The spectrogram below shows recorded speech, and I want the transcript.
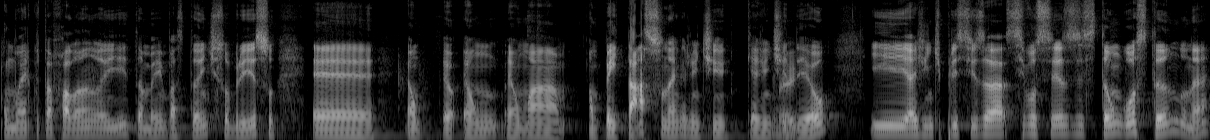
como o Érico tá falando aí também bastante sobre isso, é, é, um, é, é um, é, uma, é um peitaço, né, que a gente, que a gente Bem. deu. E a gente precisa, se vocês estão gostando, né,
